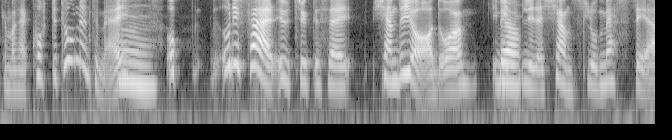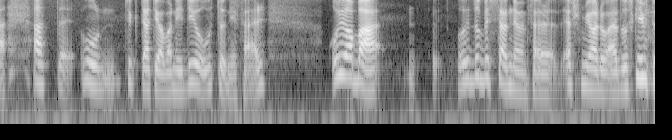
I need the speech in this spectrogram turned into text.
kan man säga, kort i tonen till mig. Mm. Och ungefär uttryckte sig, kände jag då, i mitt Ja. lite känslomässiga, att hon tyckte att jag var en idiot ungefär. Och jag bara, och då bestämde jag mig för, eftersom jag då ändå skrivit,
